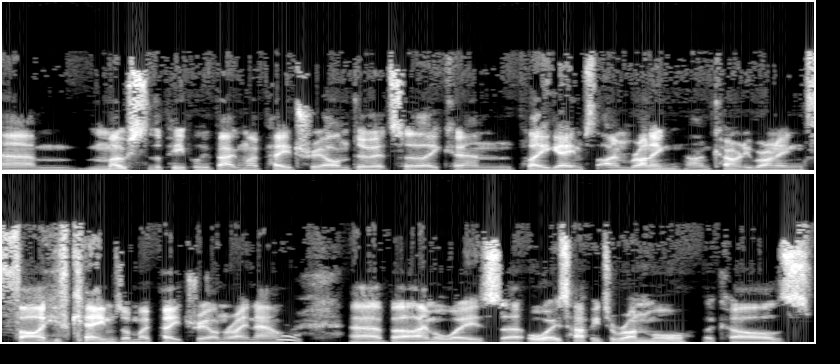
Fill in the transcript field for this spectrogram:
Um, most of the people who back my Patreon do it so they can play games that I'm running. I'm currently running five games on my Patreon right now, uh, but I'm always uh, always happy to run more because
